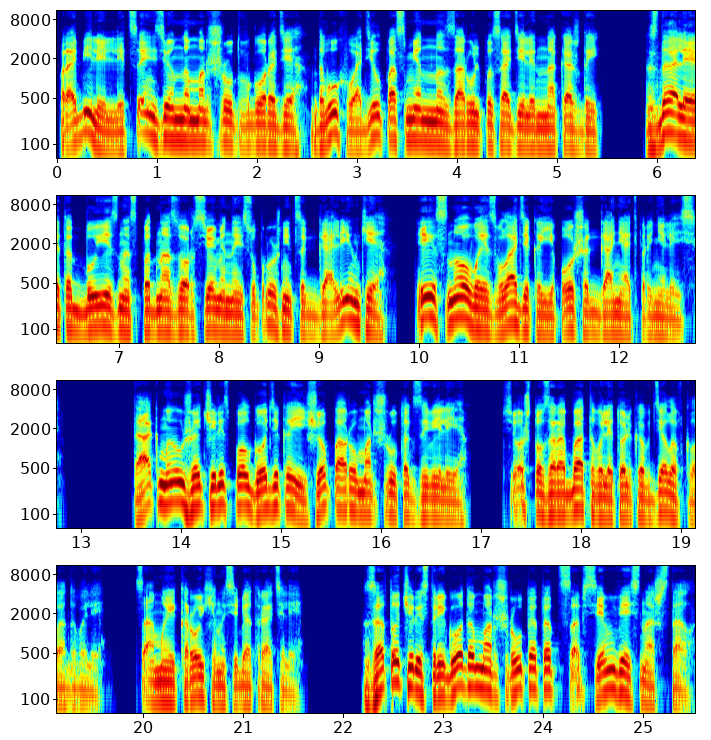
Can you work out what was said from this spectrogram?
Пробили лицензию на маршрут в городе, двух водил посменно за руль посадили на каждый. Сдали этот буизнес под назор Семиной супружницы Галинки и снова из Владика епошек гонять принялись. Так мы уже через полгодика еще пару маршруток завели. Все, что зарабатывали, только в дело вкладывали. Самые крохи на себя тратили. Зато через три года маршрут этот совсем весь наш стал.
